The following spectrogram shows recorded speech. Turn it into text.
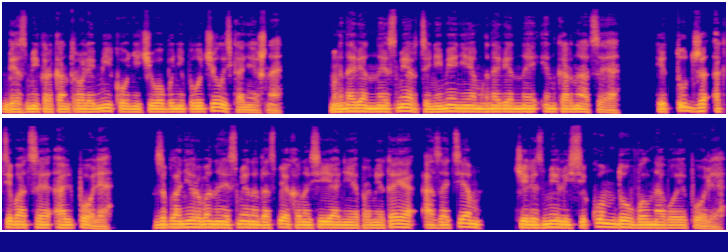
Без микроконтроля Мико ничего бы не получилось, конечно. Мгновенная смерть и не менее мгновенная инкарнация, и тут же активация Альполя. Запланированная смена доспеха на сияние Прометея, а затем, через миллисекунду, волновое поле.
